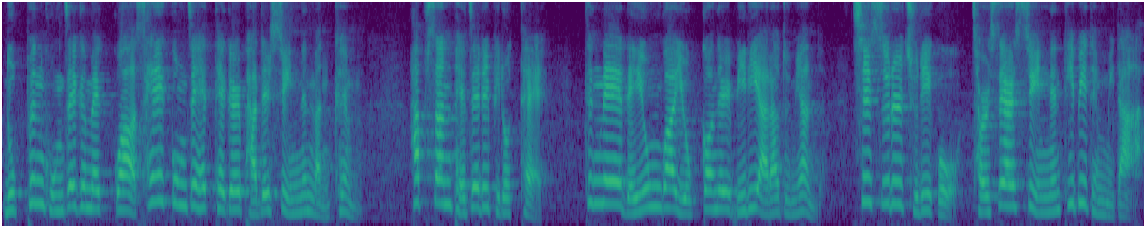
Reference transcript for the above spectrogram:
높은 공제금액과 세액공제 혜택을 받을 수 있는 만큼 합산 배제를 비롯해 특례의 내용과 요건을 미리 알아두면 실수를 줄이고 절세할 수 있는 팁이 됩니다.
